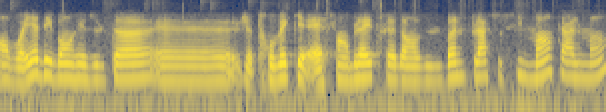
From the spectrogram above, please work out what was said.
on voyait des bons résultats. Euh, je trouvais qu'elle semblait être dans une bonne place aussi mentalement.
